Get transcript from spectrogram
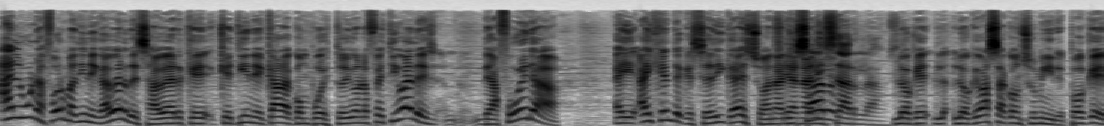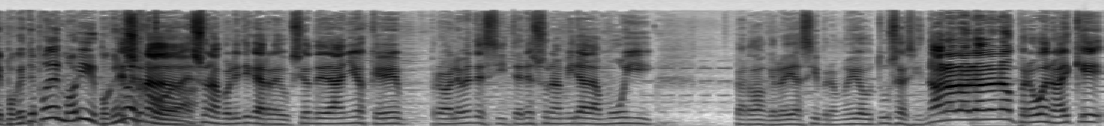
Alguna forma tiene que haber de saber qué tiene cada compuesto. Digo, en los festivales de afuera hay, hay gente que se dedica a eso, a Sí, analizar analizarla. sí. lo que, lo, lo que vas a consumir. ¿Por qué? Porque te puedes morir, porque no es, es una, joda. es una política de reducción de daños que probablemente si tenés una mirada muy, perdón que lo diga así, pero muy obtusa, decís, no, no, no, no, no, no, pero bueno, hay que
